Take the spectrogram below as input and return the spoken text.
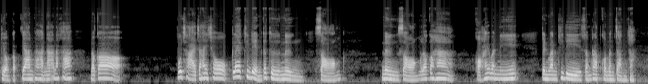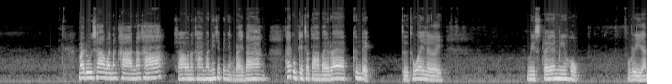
เกี่ยวกับยานพาหนะนะคะ แล้วก็ผู้ชายจะให้โชค เลขที่เด่นก็คือ 1 2 1 2 แล้วก็ 5 ขอให้วันนี้เป็นวันที่ดีสำหรับคนวันจันทร์ค่ะ มาดูชาววันอังคารนะคะ ชาววันอังคารวันนี้จะเป็นอย่างไรบ้างไพ่กลุ่มเกณฑ์ชะตาใบแรกขึ้นเด็กถือถ้วยเลย มีสเตรนมีหกเหรียญ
